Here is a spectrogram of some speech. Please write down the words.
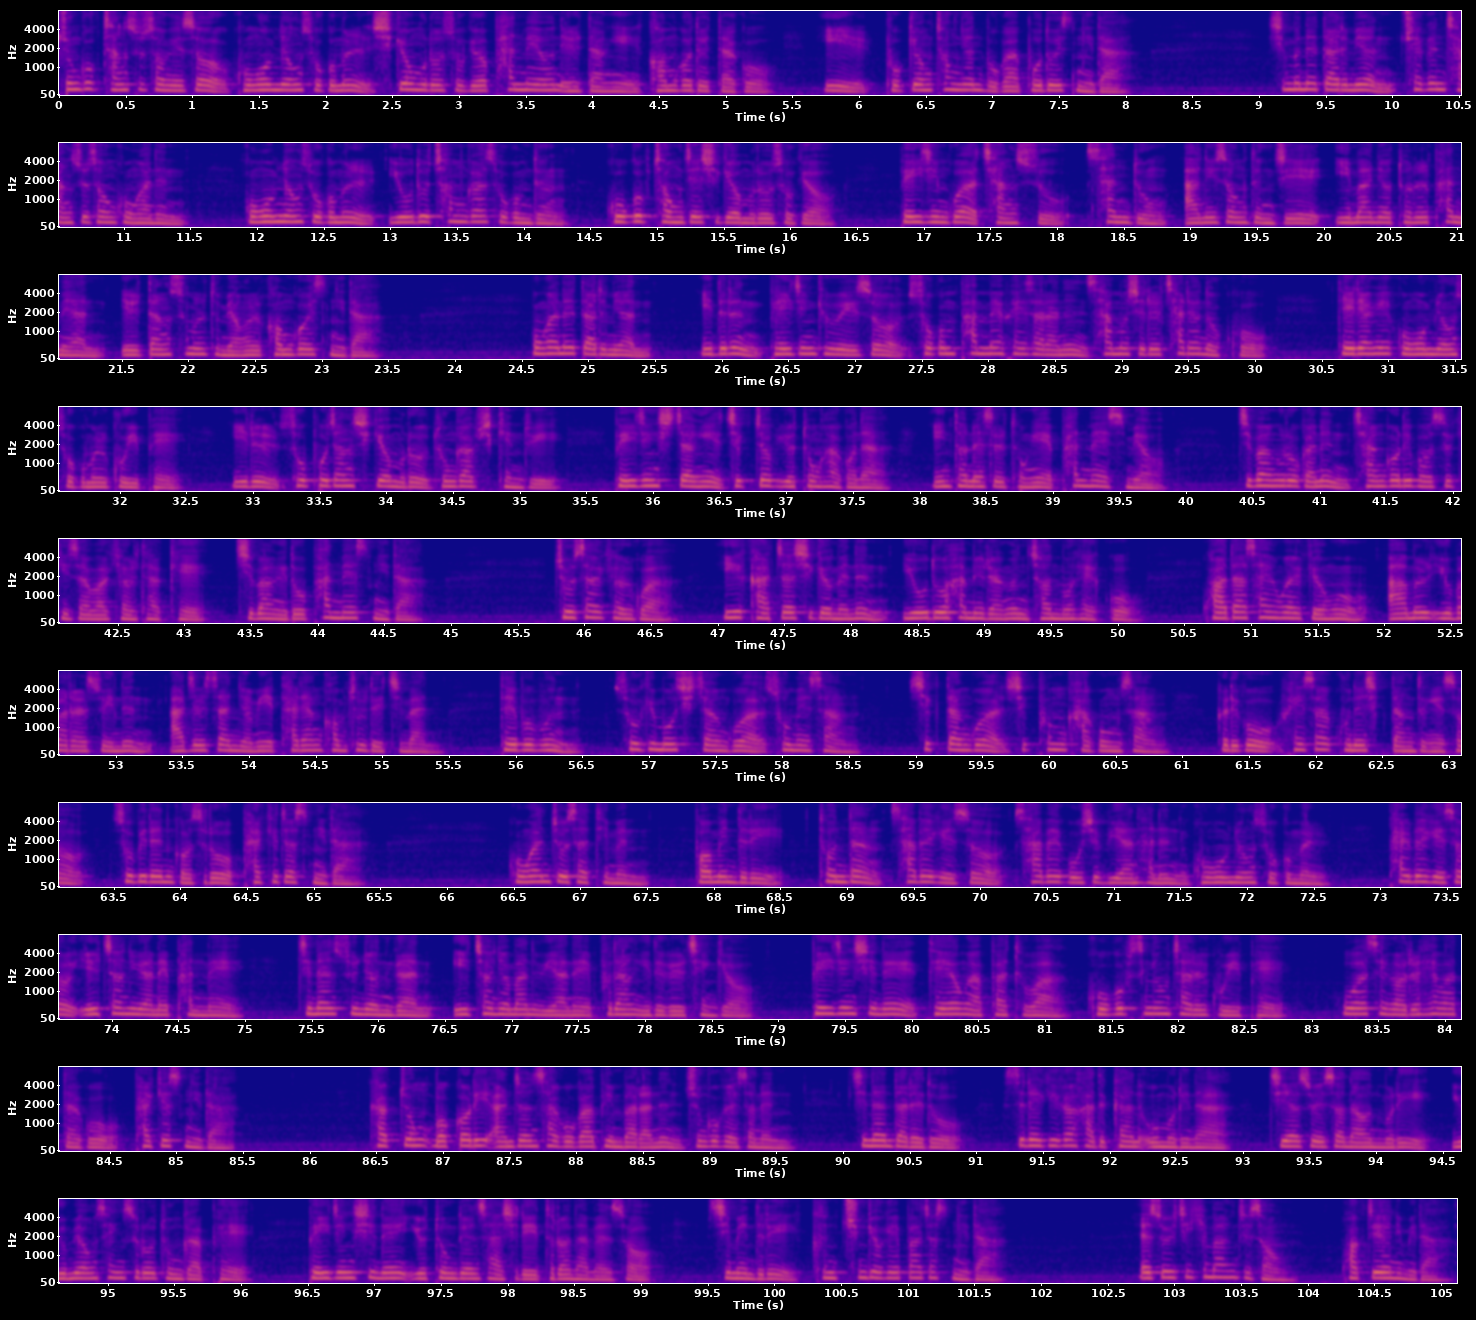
중국 장수성에서 공업용 소금을 식용으로 속여 판매해온 일당이 검거됐다고 2일 북경 청년보가 보도했습니다. 신문에 따르면 최근 장수성 공안은 공업용 소금을 요도 첨가 소금 등 고급 정제 식염으로 속여 베이징과 장수, 산둥, 안위성 등지에 2만여 톤을 판매한 일당 22명을 검거했습니다. 공안에 따르면 이들은 베이징 교회에서 소금 판매 회사라는 사무실을 차려놓고 대량의 공업용 소금을 구입해 이를 소포장 식염으로 둔갑시킨 뒤 베이징 시장에 직접 유통하거나 인터넷을 통해 판매했으며 지방으로 가는 장거리 버스 기사와 결탁해 지방에도 판매했습니다. 조사 결과 이 가짜 식염에는 요도 함유량은 전무했고 과다 사용할 경우 암을 유발할 수 있는 아질산염이 다량 검출됐지만 대부분 소규모 시장과 소매상, 식당과 식품 가공상, 그리고 회사 구내식당 등에서 소비된 것으로 밝혀졌습니다. 공안조사팀은 범인들이 톤당 400에서 450위안 하는 공업용 소금을 800에서 1,000위안에 판매 지난 수년간 2천여만 위안의 부당 이득을 챙겨 베이징 시내 대형 아파트와 고급 승용차를 구입해 호화 생활을 해왔다고 밝혔습니다. 각종 먹거리 안전사고가 빈발하는 중국에서는 지난달에도 쓰레기가 가득한 우물이나 지하수에서 나온 물이 유명 생수로 둔갑해 베이징 시내에 유통된 사실이 드러나면서 시민들이 큰 충격에 빠졌습니다. SOH 희망지성 곽재현입니다.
